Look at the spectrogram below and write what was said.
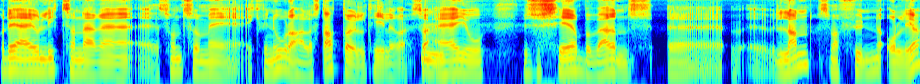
Og det er jo litt sånn der eh, Sånn som med Equinor da, eller Statoil tidligere, så Mm. er jo Hvis du ser på verdens eh, land som har funnet olje,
